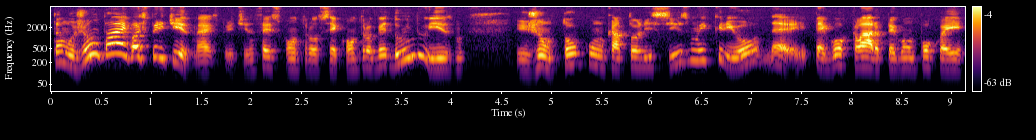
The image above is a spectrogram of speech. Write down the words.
Tamo junto? Ah, igual o Espiritismo. É, o Espiritismo fez Ctrl-C, Ctrl-V do hinduísmo e juntou com o catolicismo e criou, né, e pegou, claro, pegou um pouco aí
